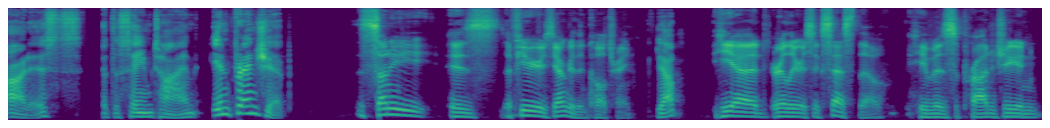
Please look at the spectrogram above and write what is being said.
artists at the same time in friendship. Sonny is a few years younger than Coltrane. Yep. He had earlier success, though. He was a prodigy, and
